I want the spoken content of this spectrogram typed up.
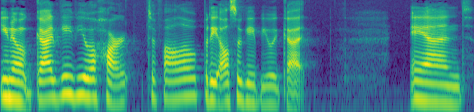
you know, God gave you a heart to follow, but He also gave you a gut. And,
